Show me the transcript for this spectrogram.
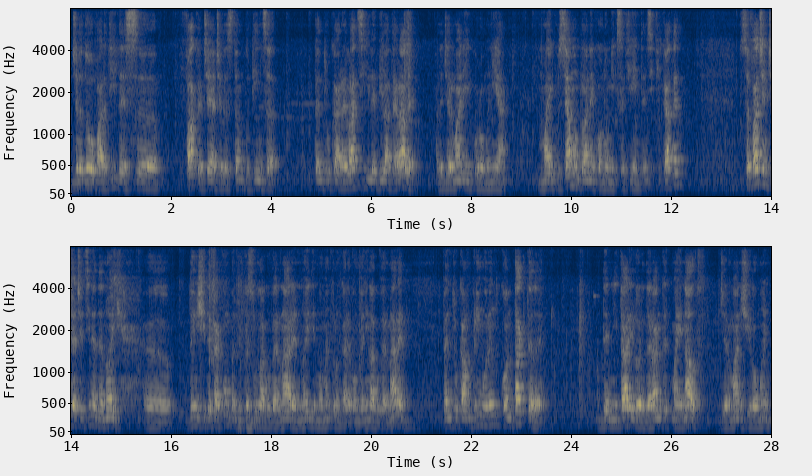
cele două partide să facă ceea ce le stă în putință pentru ca relațiile bilaterale ale Germaniei cu România, mai cu seamă în plan economic, să fie intensificate, să facem ceea ce ține de noi uh, dânsii de pe acum, pentru că sunt la guvernare, noi din momentul în care vom veni la guvernare, pentru ca, în primul rând, contactele demnitarilor de rang cât mai înalt, germani și români,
